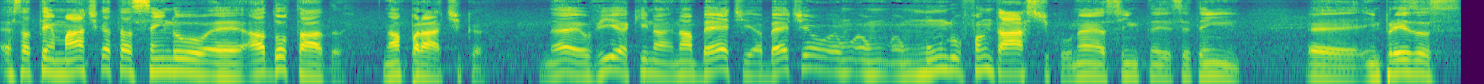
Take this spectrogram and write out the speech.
essa temática está sendo é, adotada na prática. Né, eu vi aqui na, na BET, a BET é um, é um, é mundo fantástico, né? Assim, você tem é, empresas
